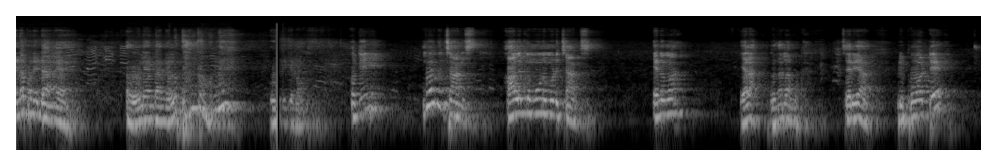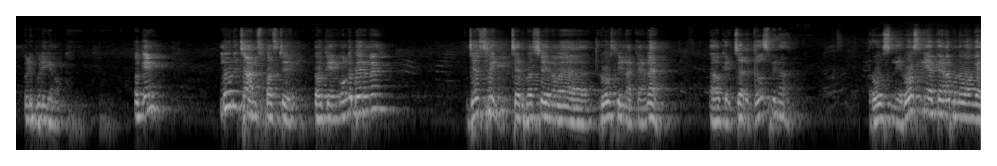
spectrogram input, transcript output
என்ன பண்ணிட்டாங்க? விளையாண்டாங்கல்ல தங்க ஒண்ணு பிடிக்கணும் ஓகே மூணு சான்ஸ் ஆளுக்கு மூணு மூணு சான்ஸ் என்னம்மா? ஏலா இப்போதான் முக்க. சரியா? இப்படி போட்டு இப்படி பிடிக்கணும். ஓகே மூணு சான்ஸ் ஃபர்ஸ்ட் ஓகே உங்க பேர் என்ன? ஜஸ்வின். சரி ஃபர்ஸ்ட் நம்ம ரோஸ்வின் அக்கா என்ன? ஓகே சரி ஜோஸ்வினா. ரோஸ்னி. ரோஸ்னி அக்கா என்ன பண்ணுவாங்க?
